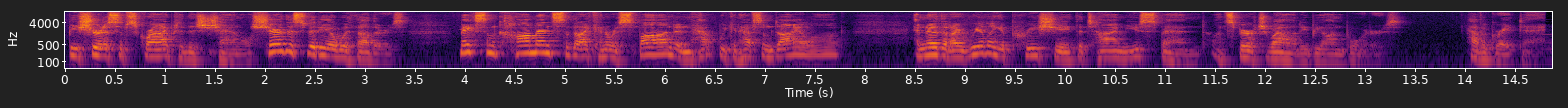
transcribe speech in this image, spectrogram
Be sure to subscribe to this channel, share this video with others, make some comments so that I can respond and have, we can have some dialogue, and know that I really appreciate the time you spend on spirituality beyond borders. Have a great day.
